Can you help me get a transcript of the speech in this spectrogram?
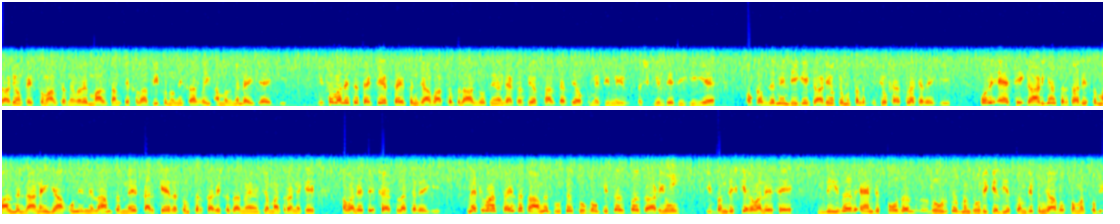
गाड़ियों का इस्तेमाल करने वाले मालकान के खिलाफ भी कानूनी कार्रवाई अमल में लाई जाएगी। इस हवाले से सेक्रेटरी एक्साइज पंजाब आसफ बिलाल लोधी ने लेटर भी अरसाल कर दिया और कमेटी में तश्कील दे दी गई है। और कब्जे में ली गई गाड़ियों के मुतल जो फैसला करेगी। और ऐसी गाड़ियाँ सरकारी इस्तेमाल में लाने या उन्हें नीलाम करने करके रकम सरकारी खजाने में जमा कराने के हवाले से फैसला करेगी। महकमा साइज़ काम ने दूसरे सूबों की तर्ज पर गाड़ियों की बंदिश के हवाले से लीजर एंड डिस्पोजल रूल की मंजूरी के लिए समरी पंजाब हुकूमत को भी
